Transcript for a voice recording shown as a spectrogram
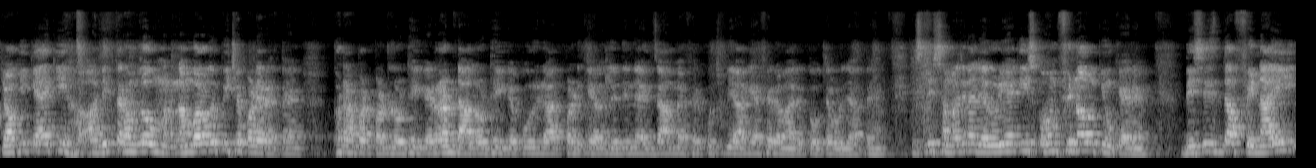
क्योंकि क्या है कि अधिकतर हम लोग नंबरों के पीछे पड़े रहते हैं। फटाफट पढ़ लो, ठीक है, रट डालो, ठीक है, पूरी रात पढ़ के अगले दिन एग्ज़ाम में फिर कुछ भी आ गया, फिर हमारे तोते उड़ जाते हैं। इसलिए समझना ज़रूरी है कि इसको हम फिनॉल क्यों कह रहे हैं? दिस इज़ द फिनाइल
